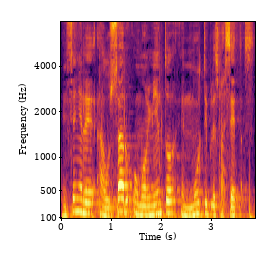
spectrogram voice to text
Enséñale a usar un movimiento en múltiples facetas.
